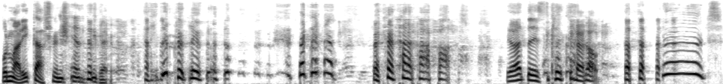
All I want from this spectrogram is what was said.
por marica.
